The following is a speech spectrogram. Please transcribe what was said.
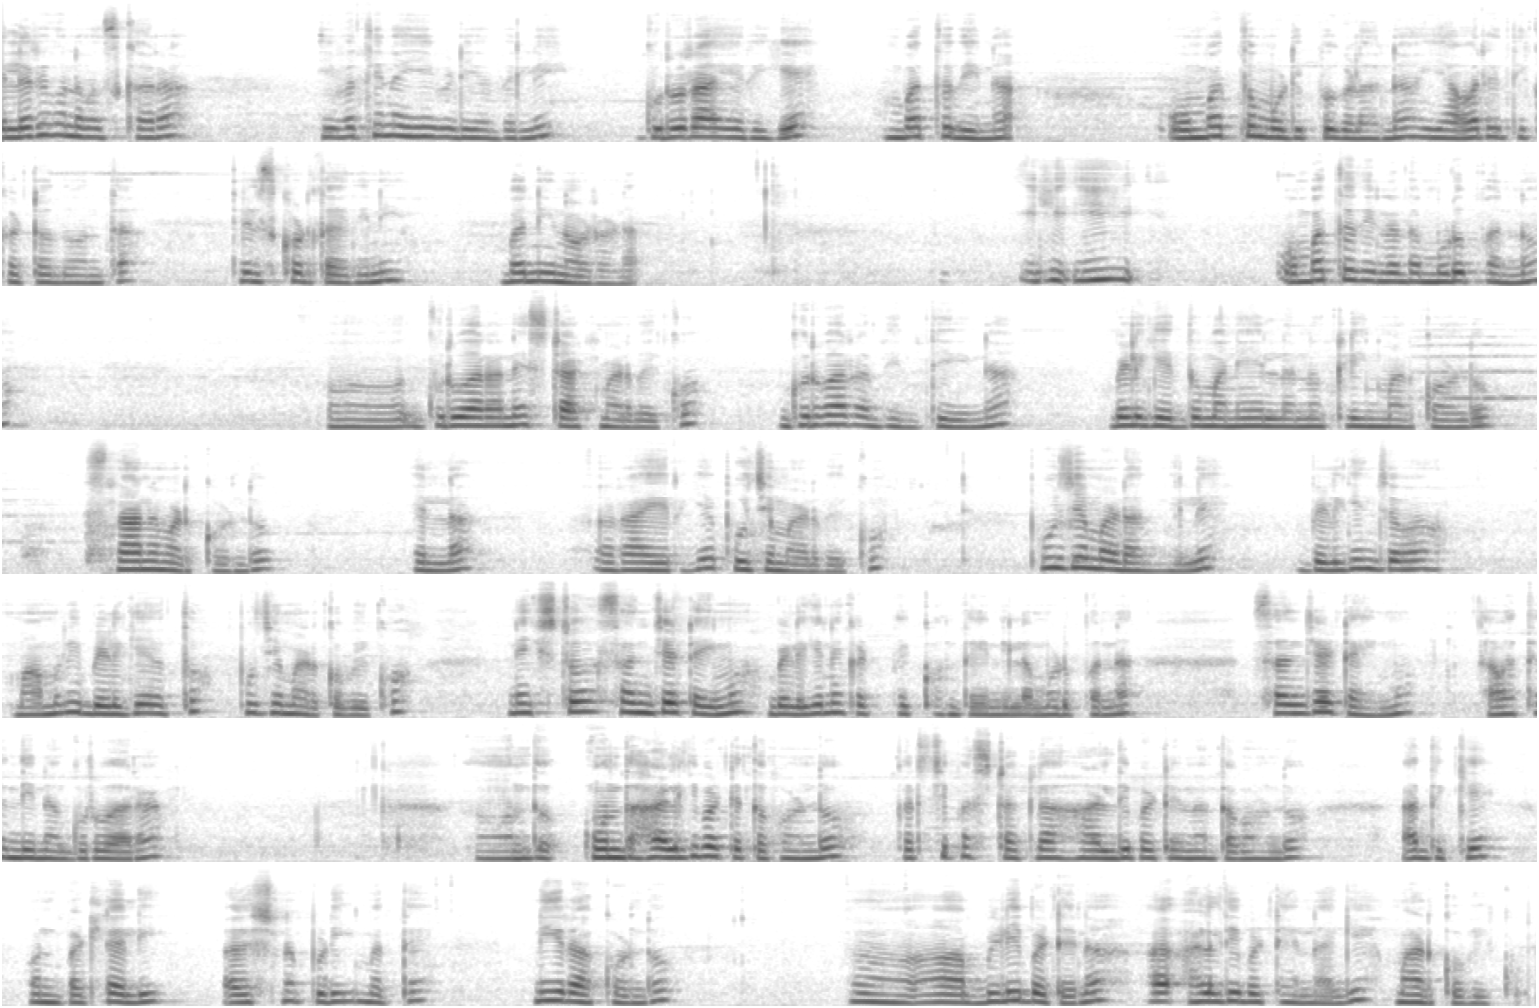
ಎಲ್ಲರಿಗೂ ನಮಸ್ಕಾರ. ಇವತ್ತಿನ ಈ ವಿಡಿಯೋದಲ್ಲಿ ಗುರುರಾಯರಿಗೆ ಒಂಬತ್ತು ದಿನ, ಒಂಬತ್ತು ಮುಡಿಪುಗಳನ್ನು ಯಾವ ರೀತಿ ಕಟ್ಟೋದು ಅಂತ ತಿಳಿಸ್ಕೊಡ್ತಾ ಇದ್ದೀನಿ. ಬನ್ನಿ ನೋಡೋಣ. ಈ ಈ ಒಂಬತ್ತು ದಿನದ ಮುಡುಪನ್ನು ಗುರುವಾರನೇ ಸ್ಟಾರ್ಟ್ ಮಾಡಬೇಕು. ಗುರುವಾರದ ದಿನ ಬೆಳಿಗ್ಗೆ ಎದ್ದು ಮನೆಯೆಲ್ಲನೂ ಕ್ಲೀನ್ ಮಾಡಿಕೊಂಡು, ಸ್ನಾನ ಮಾಡಿಕೊಂಡು ಎಲ್ಲ ರಾಯರಿಗೆ ಪೂಜೆ ಮಾಡಬೇಕು. ಪೂಜೆ ಮಾಡಾದಮೇಲೆ ಬೆಳಗಿನ ಜಾವ ಮಾಮೂಲಿ ಬೆಳಗ್ಗೆ ಹೊತ್ತು ಪೂಜೆ ಮಾಡ್ಕೋಬೇಕು. ನೆಕ್ಸ್ಟು ಸಂಜೆ ಟೈಮು ಬೆಳಗ್ಗೆನೇ ಕಟ್ಟಬೇಕು ಅಂತ ಏನಿಲ್ಲ ಮುಡುಪನ್ನು. ಸಂಜೆ ಟೈಮು ಆವತ್ತಿನ ದಿನ ಗುರುವಾರ ಒಂದು ಒಂದು ಹಳದಿ ಬಟ್ಟೆ ತಗೊಂಡು ಖರ್ಚಿ ಅಗ್ಲ ಹಳದಿ ಬಟ್ಟೆನ ತಗೊಂಡು, ಅದಕ್ಕೆ ಒಂದು ಬಟ್ಲಲ್ಲಿ ಅರಿಶಿನ ಪುಡಿ ಮತ್ತು ನೀರು ಹಾಕ್ಕೊಂಡು ಆ ಬಿಳಿ ಬಟ್ಟೆನ ಹಳದಿ ಬಟ್ಟೆಯನ್ನಾಗಿ ಮಾಡ್ಕೋಬೇಕು.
